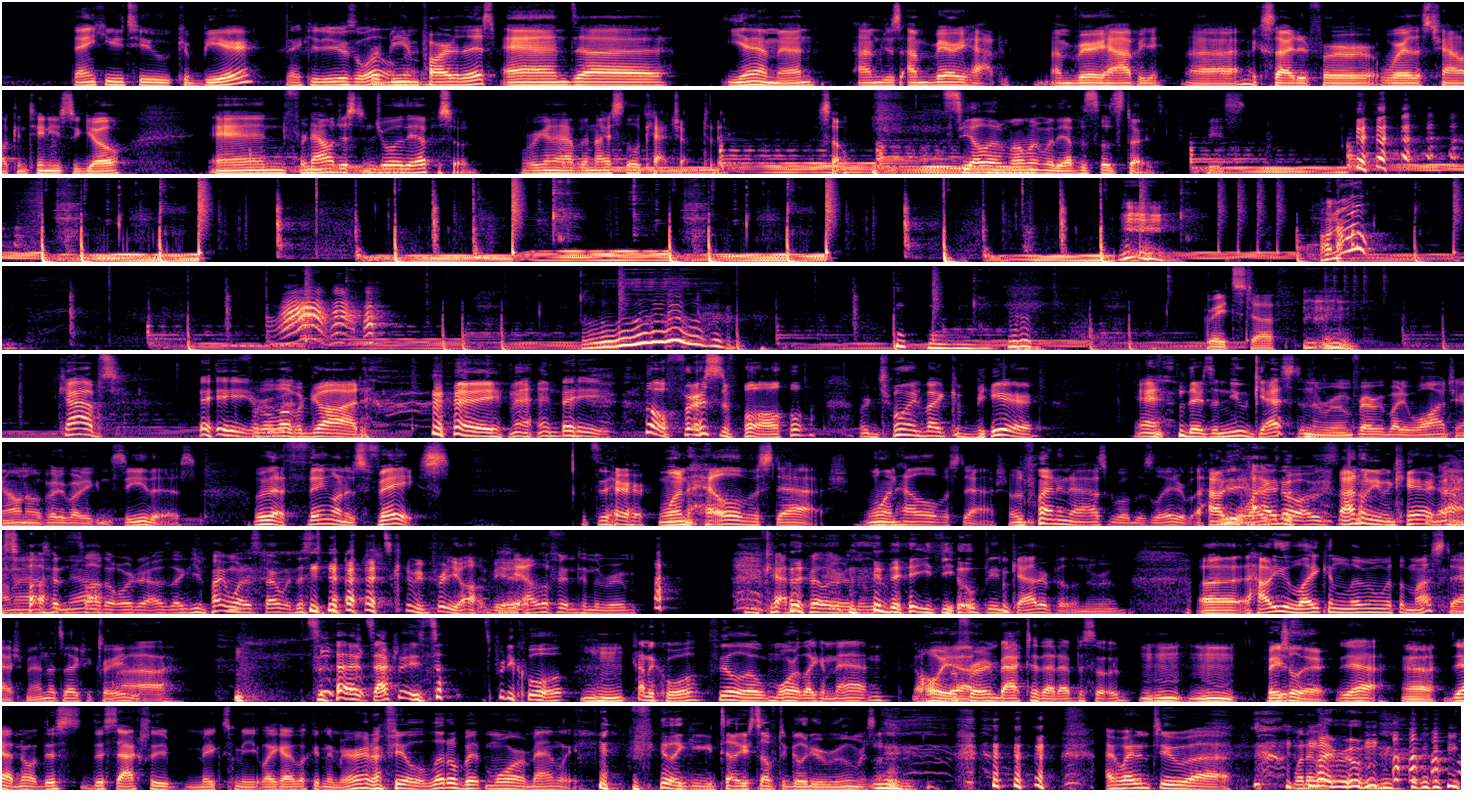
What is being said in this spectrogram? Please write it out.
Thank you to Kabir Thank you to you as well. for being part of this. And uh, yeah, man, I'm just I'm very happy. I'm very happy. Uh, I'm excited for where this channel continues to go. And for now, just enjoy the episode. We're gonna have a nice little catch up today. So, see y'all in a moment when the episode starts. Peace. Oh no! Great stuff. Cabs, Hey, for the love of God. hey, man. Hey. Oh, first of all, we're joined by Kabir, and there's a new guest in the room for everybody watching. I don't know if anybody can see this. Look at that thing on his face. it's there. One hell of a stash. One hell of a stash. I was planning to ask about this later, but how do you Yeah, like? I know, the- I was- I don't even care now. I saw, now. saw the order. I was like, you might want to start with this. it's gonna be pretty obvious. the elephant in the room, caterpillar in the room. the Ethiopian caterpillar in the room. Uh, how do you like and living with a mustache, man? That's actually crazy. Uh, it's, it's actually it's, it's pretty cool. Kind of cool. Feel a little more like a man. oh yeah. Referring back to that episode. mm-hmm, mm-hmm. Facial hair. Yeah. Yeah. Yeah, no, this this actually makes me like I look in the mirror and I feel a little bit more manly. I feel like you can tell yourself to go to your room or something. I went into uh when My I room.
